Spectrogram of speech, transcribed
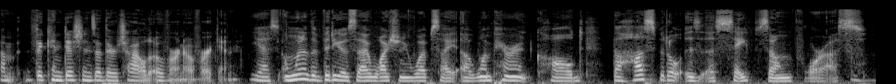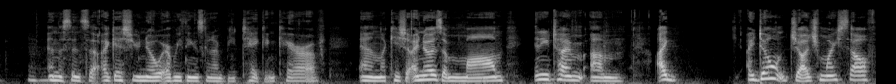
um, the conditions of their child over and over again. Yes, and one of the videos that I watched on your website, uh, one parent called "The hospital is a safe zone for us," in the sense that I guess you know everything's going to be taken care of. And Lakeisha, I know as a mom, anytime um, I I don't judge myself,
